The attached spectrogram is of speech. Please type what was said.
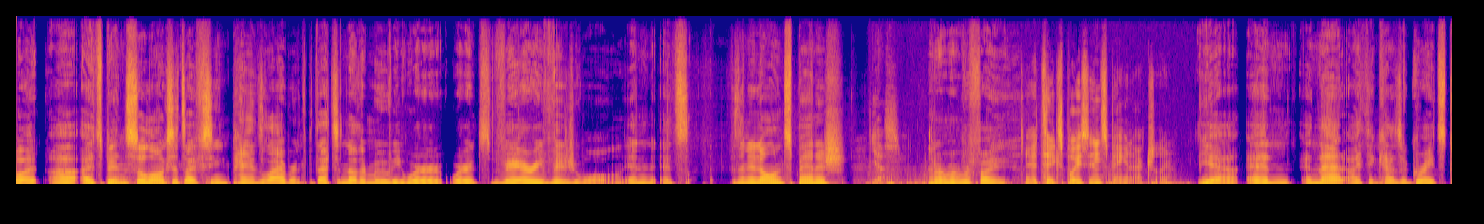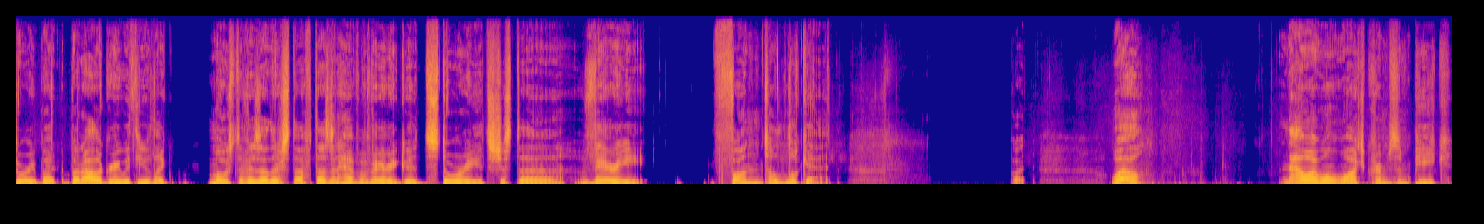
But uh, it's been so long since I've seen Pan's Labyrinth, but that's another movie where where it's very visual and it's isn't it all in Spanish? Yes. I don't remember if I It takes place in Spain, actually. yeah, and and that I think has a great story. But but I'll agree with you. Like most of his other stuff doesn't have a very good story. It's just a very fun to look at. But well, now I won't watch Crimson Peak.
